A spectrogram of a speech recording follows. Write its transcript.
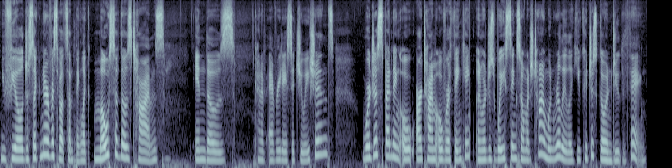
you feel just like nervous about something. Like most of those times in those kind of everyday situations, we're just spending o- our time overthinking and we're just wasting so much time when really, like, you could just go and do the thing.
